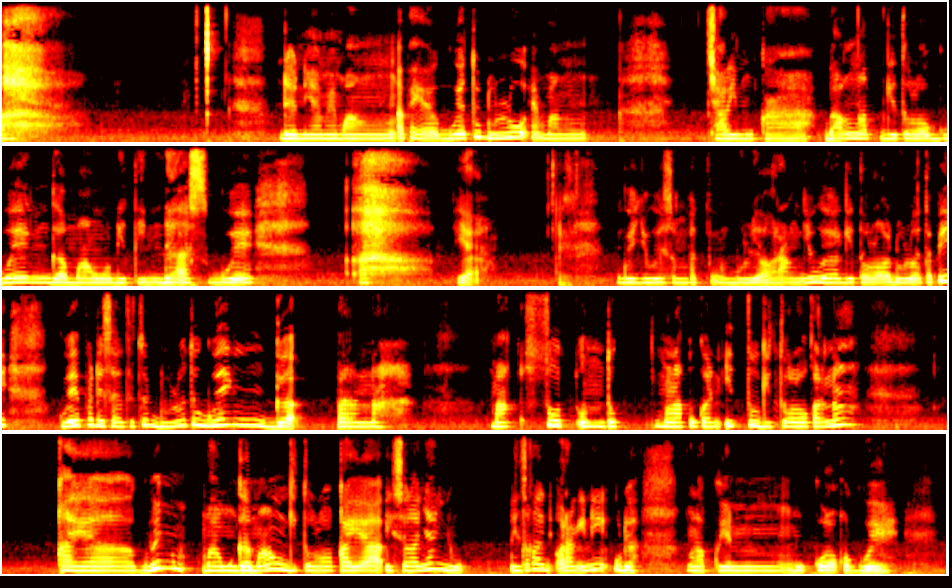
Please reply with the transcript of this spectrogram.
Dan ya memang apa ya gue tuh dulu emang cari muka banget gitu loh. Gue nggak mau ditindas gue uh, ya gue juga sempat ngebully orang juga gitu loh dulu. Tapi gue pada saat itu dulu tuh gue nggak pernah maksud untuk melakukan itu gitu loh. Karena kayak gue mau nggak mau gitu loh. Kayak istilahnya nyu misalkan orang ini udah ngelakuin mukul ke gue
